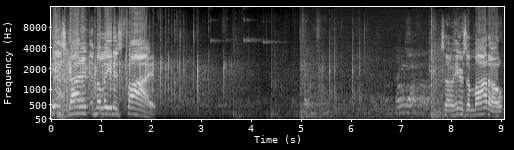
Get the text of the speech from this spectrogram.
He's got it, and the lead is five. So here's Amato,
